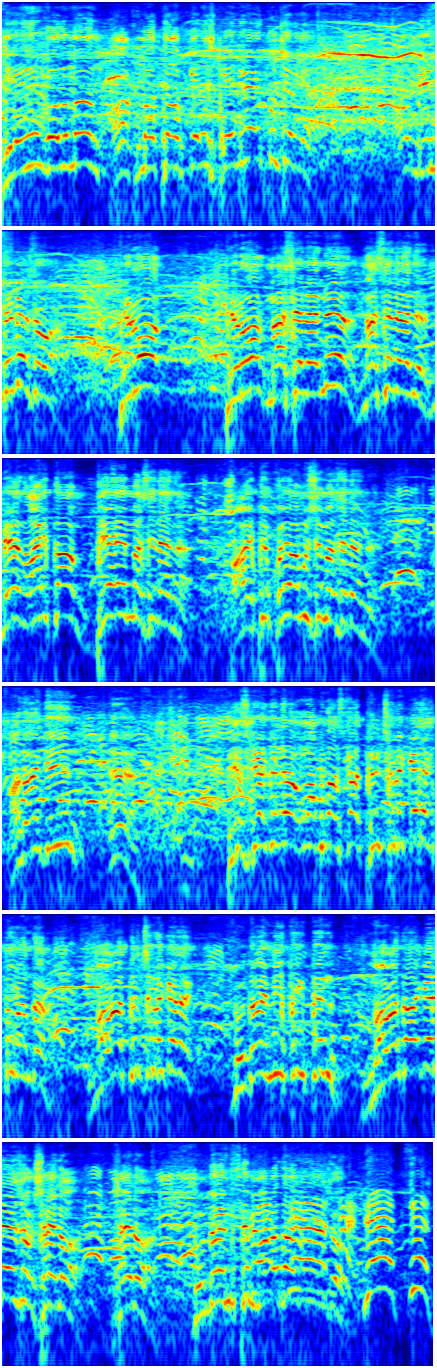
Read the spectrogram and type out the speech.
Menin balıman Ahmet Afgeniz pelivek bu cerge. Al mende bez ama. Pirok. Pirok meseleni, meseleni. Men aytam deyin meseleni. Aytıp koyamışım meseleni. Anan deyin. Evet. Biz geldiler oblaska tınçılık gerek Tugandar. Mağa tınçılık gerek. Buday mitingdin mağa da gerek yok şeylo. Hayro. Bundan bizim bana da yolumuz yok. Yetsin.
